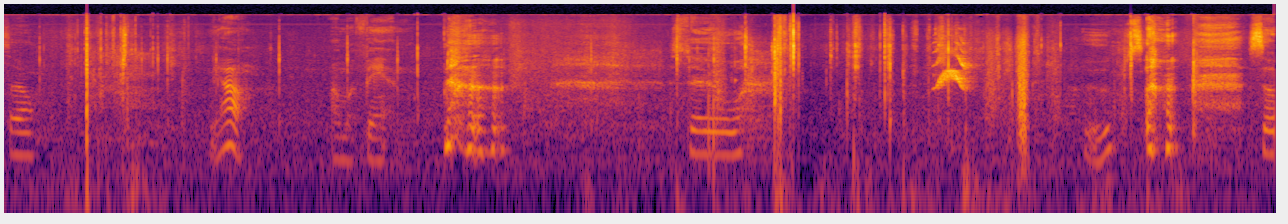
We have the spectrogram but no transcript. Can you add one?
So, yeah, I'm a fan. so, Oops. so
